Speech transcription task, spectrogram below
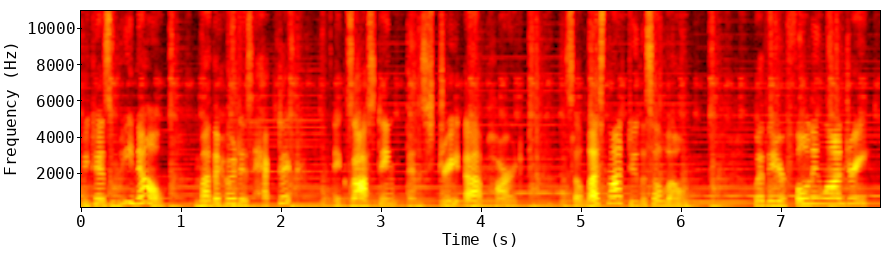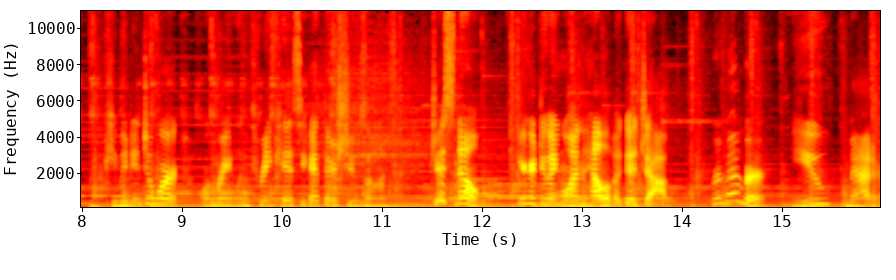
Because we know motherhood is hectic, exhausting, and straight up hard. So let's not do this alone. Whether you're folding laundry, commuting to work, or wrangling three kids to get their shoes on, just know you're doing one hell of a good job. Remember, you matter,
